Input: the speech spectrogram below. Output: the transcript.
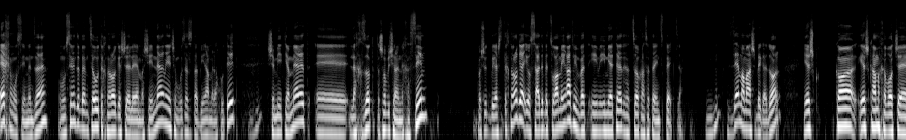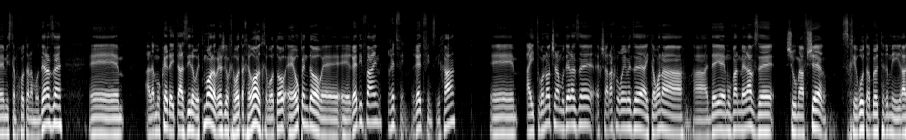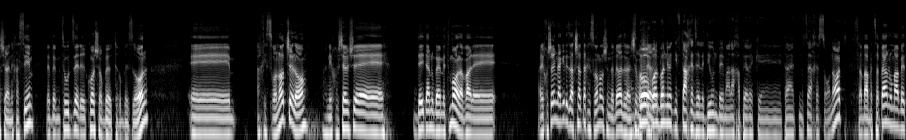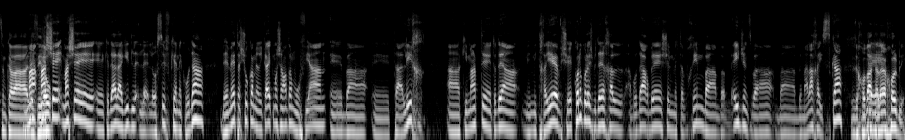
איך הם עושים את זה? הם עושים את זה באמצעות טכנולוגיה של אה, Machine Learning, שמבוססת על בינה מלאכותית, שמתיימרת אה, לחזות את השווי של הנכסים, פשוט בגלל שזו טכנולוגיה, היא עושה את זה בצורה מהירה, והיא מייתרת את הצורך לעשות את האינספקציה. זה ממש בגדול. יש, כל- יש כמה חברות שמסתמכות על המודל הזה. אה, על המוקד הייתה זילו אתמול, אבל יש גם חברות אחרות, חברות אופן דור, רדיפיין, רדפין. רדפין, סליחה. Uh, היתרונות של המודל הזה, איך שאנחנו רואים את זה, היתרון הדי אה, מובן מאליו זה שהוא מאפשר שכירות הרבה יותר מהירה של הנכסים, ובאמצעות זה לרכוש הרבה יותר בזול. Uh, החסרונות שלו, אני חושב שדי דנו בהם אתמול, אבל uh, אני חושב אם להגיד את זה עכשיו את החסרונות, או שנדבר על זה בהמשך בואו בפרק. בוא, בוא באמת נפתח את זה לדיון במהלך הפרק, אה, את נושא החסרונות. סבבה, תספר לנו מה בעצם קרה לזילו. מה, מה שכדאי להגיד, ל- ל- להוסיף כנקודה, באמת השוק האמריקאי, כמו שאמרת, מאופיין אה, בתהליך הכמעט, אה, אתה יודע, מתחייב, שקודם כל יש בדרך כלל עבודה הרבה של מתווכים ב-agents במהלך העסקה. זה חובה, אתה אה, לא יכול בלי.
